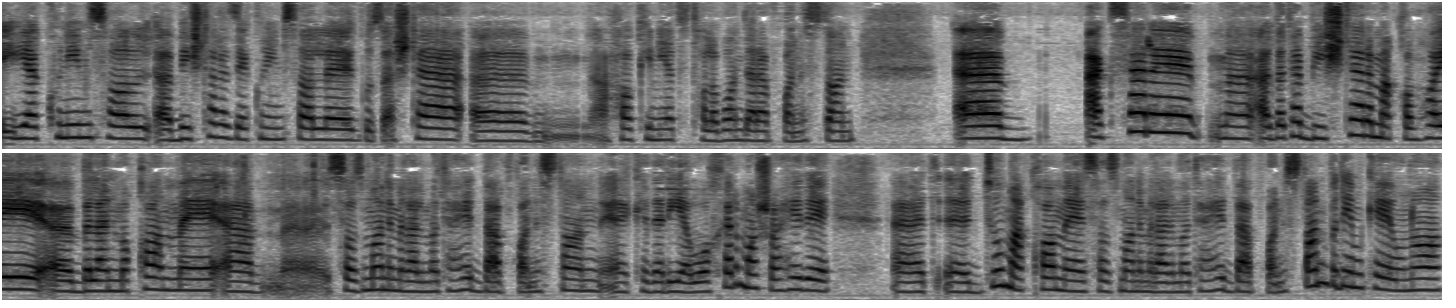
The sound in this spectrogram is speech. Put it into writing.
یک نیم سال بیشتر از یک نیم سال گذشته حاکمیت طالبان در افغانستان. اکثر البته بیشتر مقام های بلند مقام سازمان ملل متحد به افغانستان که در اواخر ما شاهد دو مقام سازمان ملل متحد به افغانستان بودیم که اونا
